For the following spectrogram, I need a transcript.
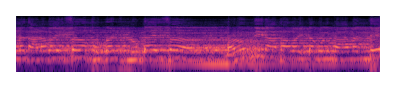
सगळ्यांना दाडवायचं फुकट लुटायचं म्हणून ती राधा वैतागून काय म्हणते?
